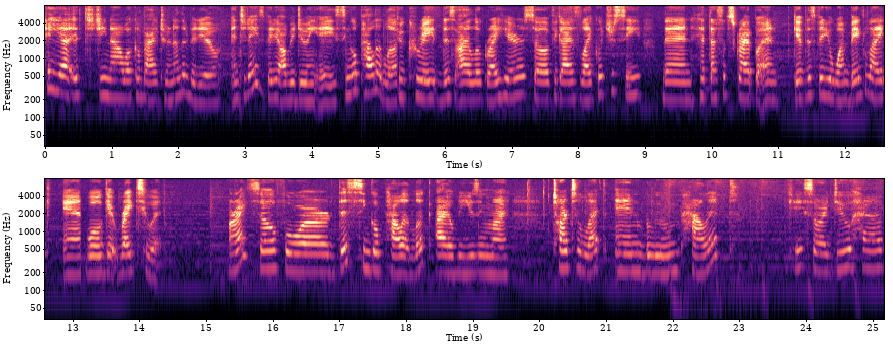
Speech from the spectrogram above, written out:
Hey yeah, it's Ginna. Welcome back to another video. In today's video, I'll be doing a single palette look to create this eye look right here. So if you guys like what you see, then hit that subscribe button, give this video one big like, and we'll get right to it. Alright, so for this single palette look, I'll be using my Tartelette in Bloom palette. Okay, so I do have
